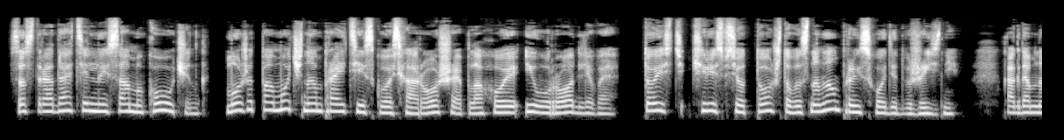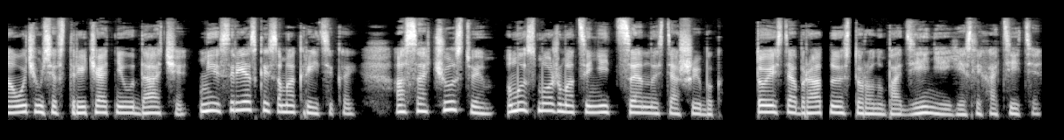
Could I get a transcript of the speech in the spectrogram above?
Сострадательный самокоучинг может помочь нам пройти сквозь хорошее, плохое и уродливое, то есть через все то, что в основном происходит в жизни. Когда мы научимся встречать неудачи не с резкой самокритикой, а с сочувствием, мы сможем оценить ценность ошибок, то есть обратную сторону падения, если хотите.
